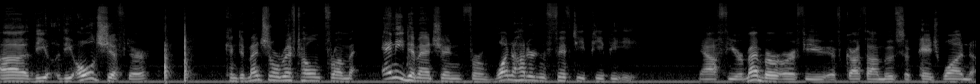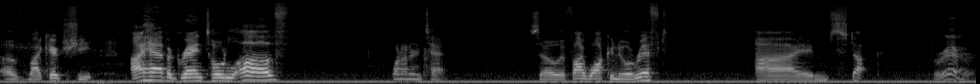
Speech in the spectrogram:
uh, the the old shifter can dimensional rift home from any dimension for 150 ppe now if you remember or if you if garthon moves to page one of my character sheet i have a grand total of 110 so if i walk into a rift I'm stuck Forever.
